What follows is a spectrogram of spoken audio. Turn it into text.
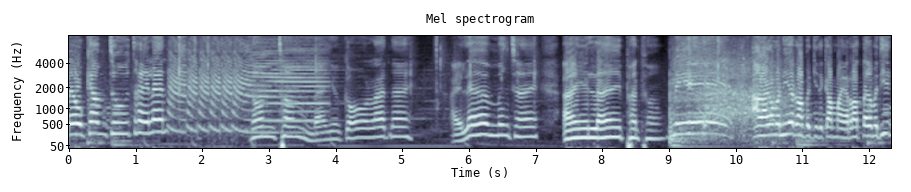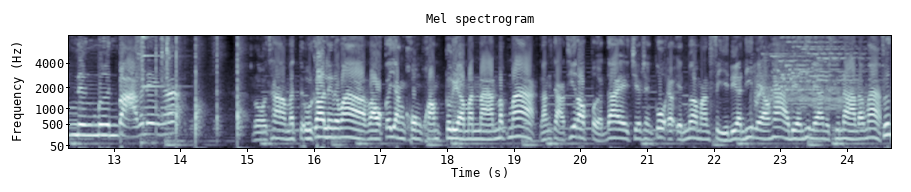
Welcome to Thailand Non Tom where you go last night I love เมืองไทย I like พัดพงนี่เอาละครับวันนี้เราเป็นกิจกรรมใหม่เราเติมไปที่ 10,000 บาทนั่นเองฮะ โรชามาตูก็เรียกได้ว่าเราก็ยังคงความเกลือมานานมากๆ หลังจากที่เราเปิดได้เชฟเชนโก้เอลเอ็นเมื่อประมาณ 4 เดือนที่แล้ว 5 เดือนที่แล้วเนี่ยคือนานมากๆซึ่ง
